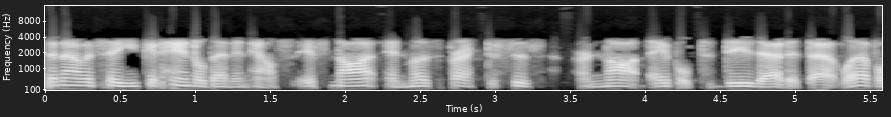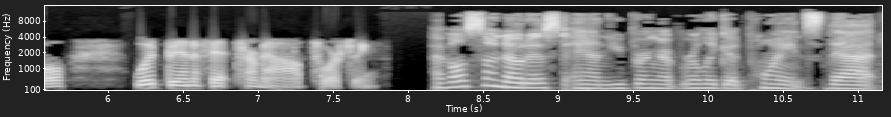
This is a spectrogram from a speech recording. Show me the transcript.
then I would say you could handle that in house. If not, and most practices are not able to do that at that level, would benefit from outsourcing. I've also noticed, and you bring up really good points, that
